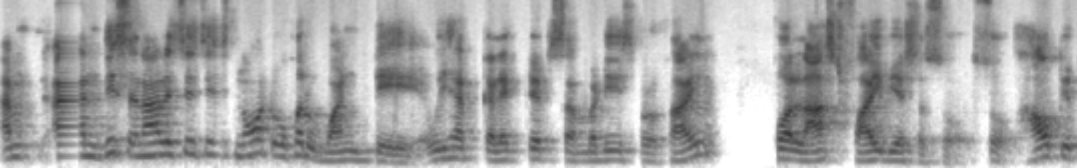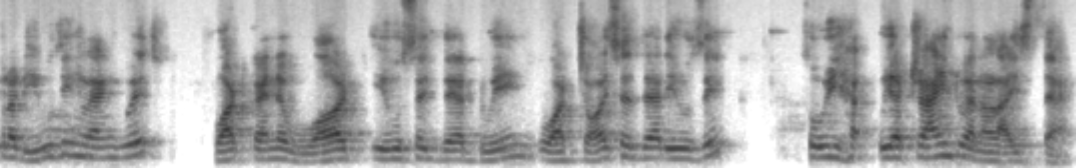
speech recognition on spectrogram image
And, and this analysis is not over one day. We have collected somebody's profile for last five years or so. So how people are using language, what kind of word usage they're doing, what choices they're using. So we, we are trying to analyze that.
